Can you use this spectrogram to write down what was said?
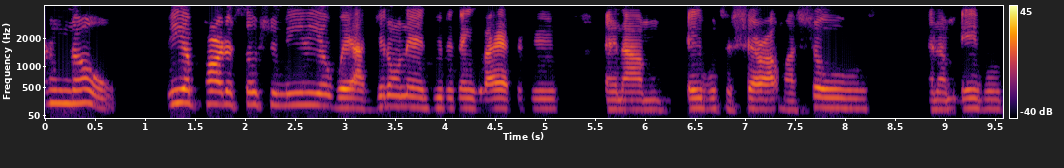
I don't know. Be a part of social media where I get on there and do the things that I have to do, and I'm able to share out my shows, and I'm able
